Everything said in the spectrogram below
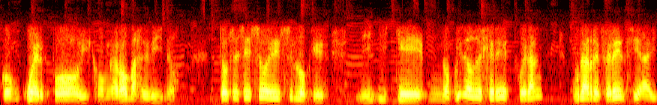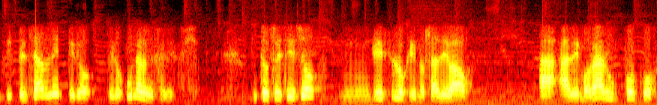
con cuerpo y con aromas de vino. Entonces eso es lo que, y, y que los vinos de Jerez fueran una referencia indispensable, pero, pero una referencia. Entonces eso mm, es lo que nos ha llevado a, a demorar un poco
